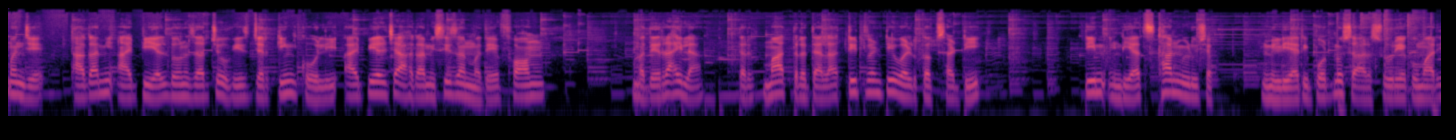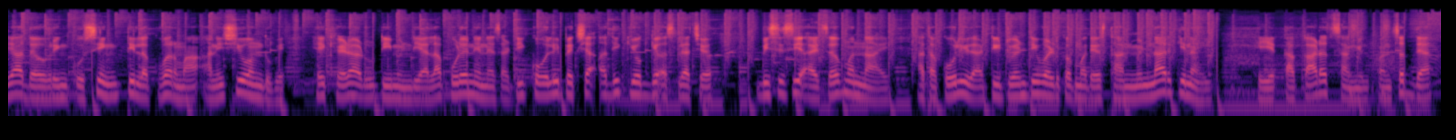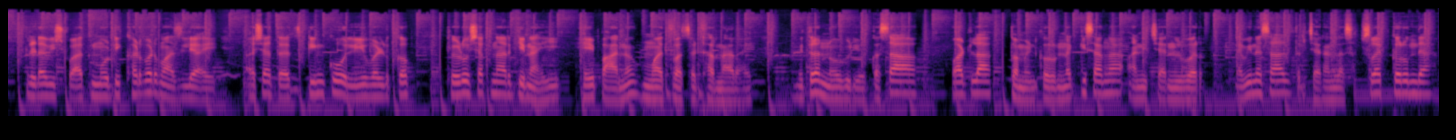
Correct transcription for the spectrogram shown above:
म्हणजे आगामी आय पी एल दोन हजार चोवीस जर किंग कोहली आय पी एलच्या आगामी सीझनमध्ये फॉर्ममध्ये राहिला तर मात्र त्याला टी ट्वेंटी वर्ल्ड कपसाठी टीम इंडियात स्थान मिळू शक मीडिया रिपोर्टनुसार सूर्यकुमार यादव रिंकू सिंग तिलक वर्मा आणि शिवम दुबे हे खेळाडू टीम इंडियाला पुढे नेण्यासाठी कोहलीपेक्षा अधिक योग्य असल्याचं बी सी सी आयचं म्हणणं आहे. आता कोहलीला टी ट्वेंटी वर्ल्ड कपमध्ये स्थान मिळणार की नाही हे येता काळच सांगेल. पण सध्या क्रीडा विश्वात मोठी खडबड माजली आहे. अशातच किंग कोहली वर्ल्ड कप खेळू शकणार की नाही हे पाहणं महत्त्वाचं ठरणार आहे. मित्रांनो व्हिडिओ कसा वाटला? कमेंट करून नक्की सांगा आणि चॅनलवर नवीन असाल तर चॅनलला सबस्क्राईब करून द्या.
